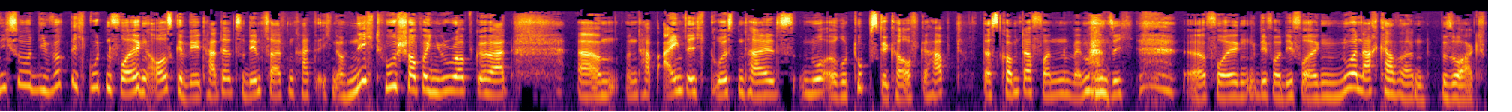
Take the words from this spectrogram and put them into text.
nicht so die wirklich guten Folgen ausgewählt hatte. Zu dem Zeitpunkt hatte ich noch nicht Who Shopping Europe gehört ähm, und habe eigentlich größtenteils nur Eurotups gekauft gehabt. Das kommt davon, wenn man sich äh, Folgen, DVD-Folgen nur nach Covern besorgt.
